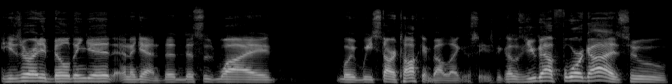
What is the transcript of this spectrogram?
He's already building it. And again, th- this is why we start talking about legacies because you got four guys who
